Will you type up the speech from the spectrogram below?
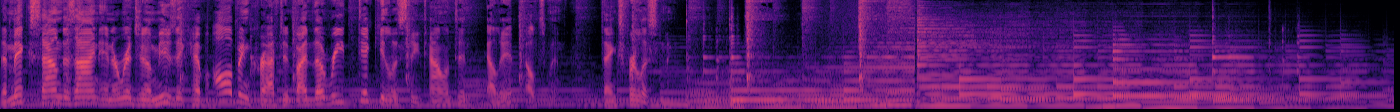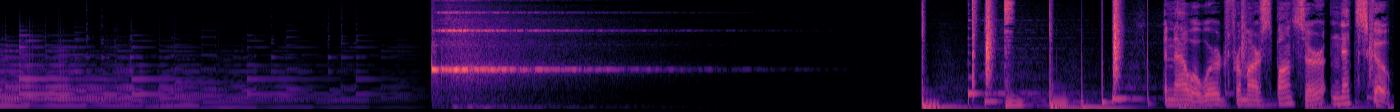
The mix, sound design, and original music have all been crafted by the ridiculously talented Elliot Peltzman. Thanks for listening. And now a word from our sponsor, Netskope.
